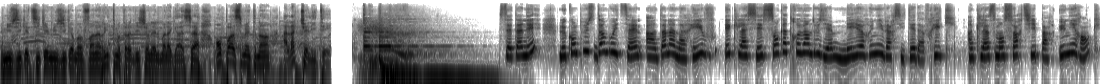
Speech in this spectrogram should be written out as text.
musique atsika musique mafana rythme traditionnel malagasy. On passe maintenant à l'actualité. Cette année, le campus d'Ambuitsen à Antananarivo est classé 182e meilleure université d'Afrique. Un classement sorti par Unirank,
